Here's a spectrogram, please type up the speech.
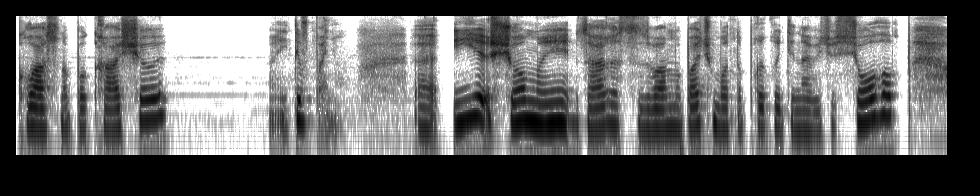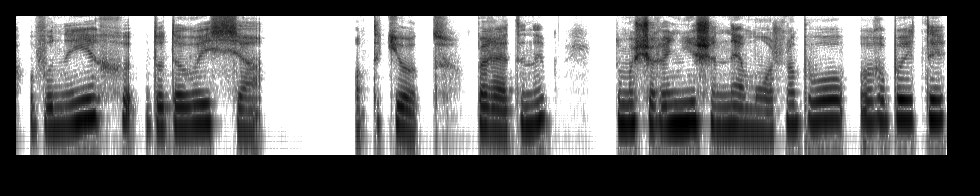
класно покращили. Йди в паню. Е, І що ми зараз з вами бачимо, от на навіть ось цього, в них додалися от такі от перетини, тому що раніше не можна було робити.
